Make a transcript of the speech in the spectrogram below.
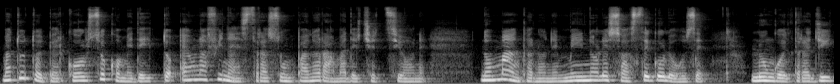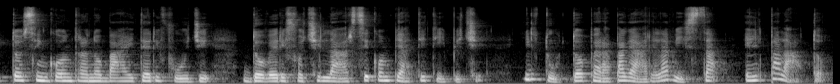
Ma tutto il percorso, come detto, è una finestra su un panorama d'eccezione, non mancano nemmeno le soste golose. Lungo il tragitto si incontrano baite e rifugi dove rifocillarsi con piatti tipici, il tutto per appagare la vista e il palato.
